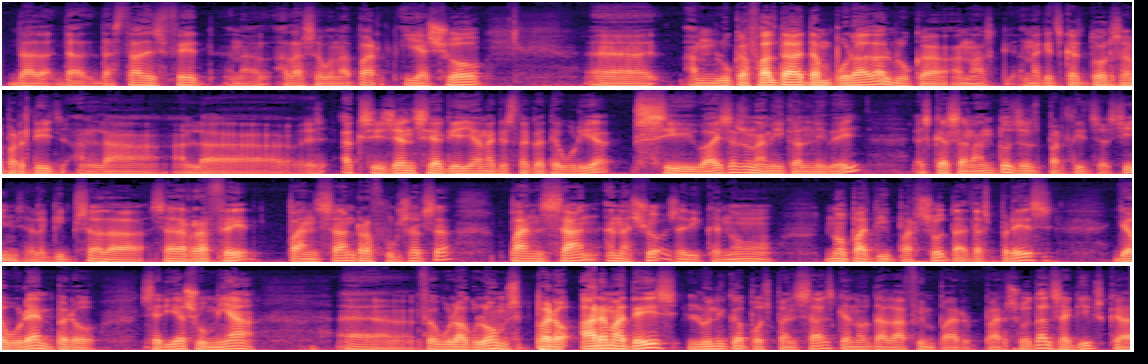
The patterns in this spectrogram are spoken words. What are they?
d'estar de, de, desfet en, el, a la segona part. I això, eh, amb el que falta de temporada, el que, en, els, en aquests 14 partits, en la, en la exigència que hi ha en aquesta categoria, si baixes una mica el nivell, és que seran tots els partits així. L'equip s'ha de, de refer pensant, reforçar-se, pensant en això, és a dir, que no, no patir per sota. Després ja ho veurem, però seria somiar eh, fer volar coloms. Però ara mateix l'únic que pots pensar és que no t'agafin per, per sota els equips que,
